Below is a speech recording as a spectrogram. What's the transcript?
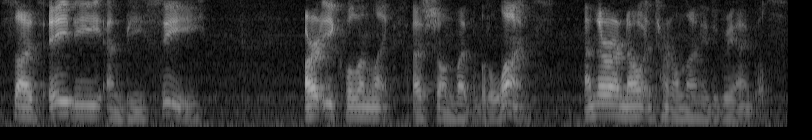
sides AD and BC are equal in length, as shown by the little lines, and there are no internal 90 degree angles.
